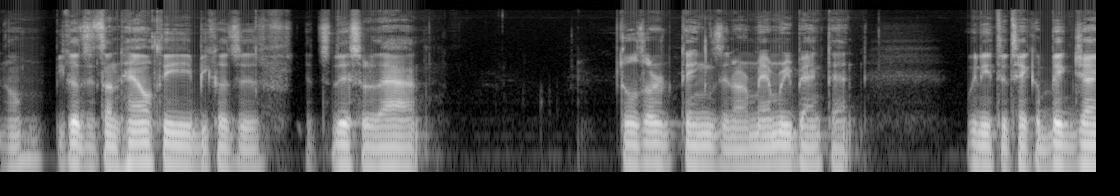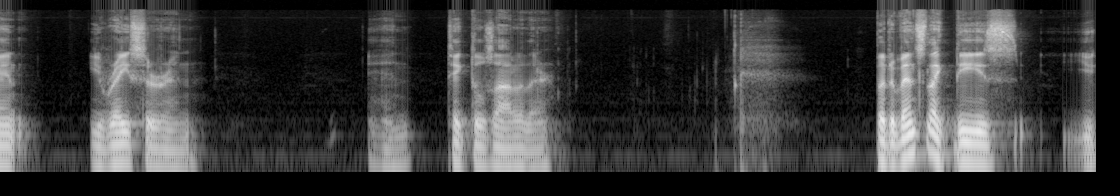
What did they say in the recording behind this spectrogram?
You know, because it's unhealthy, because if it's this or that. Those are things in our memory bank that we need to take a big giant eraser and and take those out of there. But events like these, you,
